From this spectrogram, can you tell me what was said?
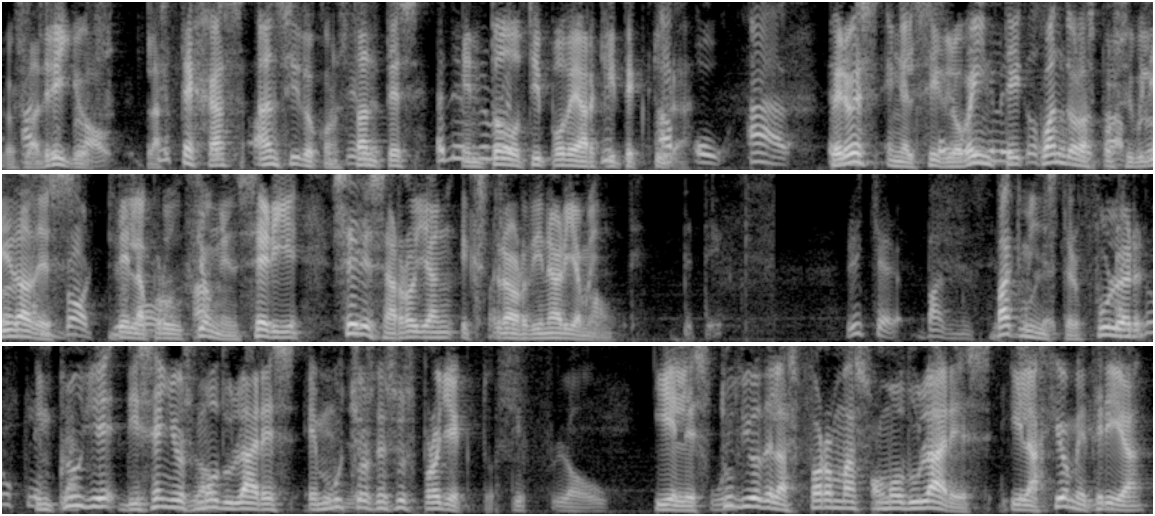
Los ladrillos, las tejas han sido constantes en todo tipo de arquitectura. Pero es en el siglo XX cuando las posibilidades de la producción en serie se desarrollan extraordinariamente. Buckminster Fuller incluye diseños modulares en muchos de sus proyectos. y el estudio de las formas modulares y la geometría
